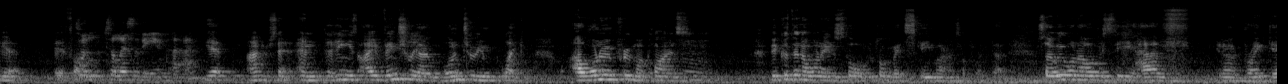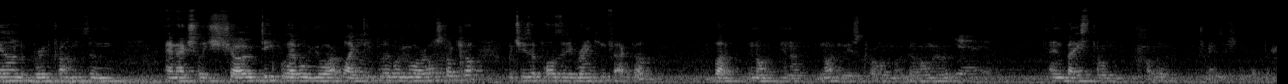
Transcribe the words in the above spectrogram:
Yeah, yeah, fine. To, to lessen the impact. Yeah, hundred percent. And the thing is, I eventually I want to im- like, I want to improve my clients Mm. because then I want to install. We're talking about schema and stuff like that. So we want to obviously have you know breakdown of breadcrumbs and and actually show deep level URL like deep level URL structure, which is a positive ranking factor, but not you know not in this crawl. I'm not going with it. Yeah, yeah. And based on other transitions, of it.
